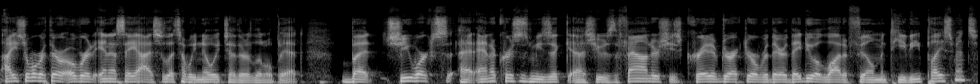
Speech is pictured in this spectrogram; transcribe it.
I used to work with her over at NSAI, so that's how we know each other a little bit. But she works at Anacrusis Music. Uh, she was the founder, she's creative director over there. They do a lot of film and TV placements.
